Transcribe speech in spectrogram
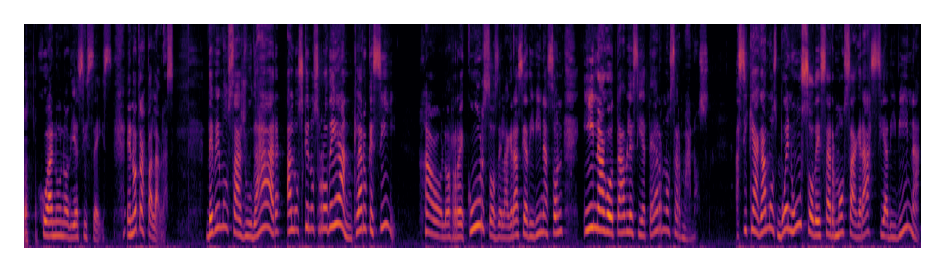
Juan 1.16. En otras palabras, debemos ayudar a los que nos rodean, claro que sí. Oh, los recursos de la gracia divina son inagotables y eternos, hermanos. Así que hagamos buen uso de esa hermosa gracia divina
